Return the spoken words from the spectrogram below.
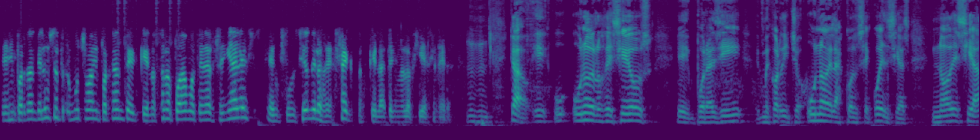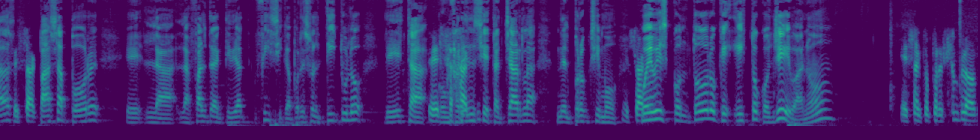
es importante el uso, pero mucho más importante que nosotros podamos tener señales en función de los efectos que la tecnología genera. Claro, eh, uno de los deseos eh, por allí, mejor dicho, una de las consecuencias no deseadas pasa por eh, la, la, falta de actividad física. Por eso el título de esta conferencia, esta charla del próximo jueves, con todo lo que esto conlleva, ¿no? Exacto. Por ejemplo,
